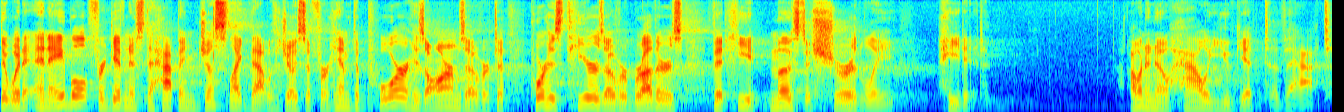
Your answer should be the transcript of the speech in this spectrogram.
that would enable forgiveness to happen just like that with Joseph, for him to pour his arms over, to pour his tears over brothers that he most assuredly hated. I want to know how you get to that.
